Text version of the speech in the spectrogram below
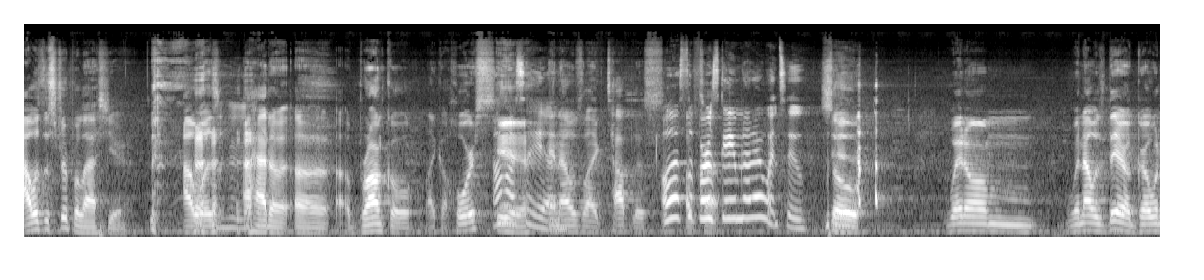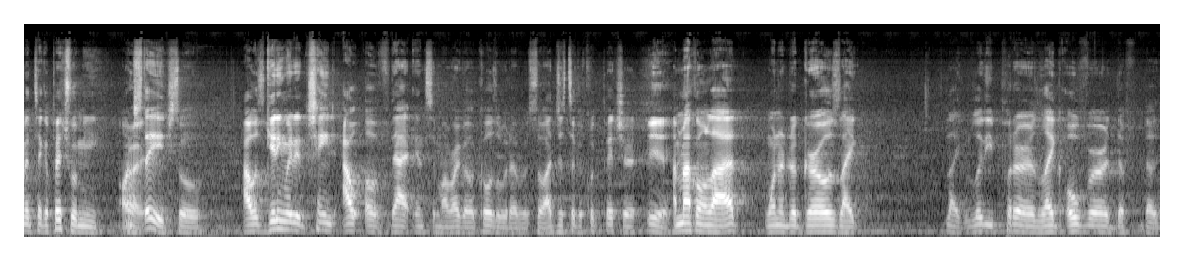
I was a stripper last year. I was. I had a, a, a Bronco, like a horse, I Yeah. gonna say, yeah. and I was like topless. oh, that's the first top. game that I went to. So when um when I was there, a girl wanted to take a picture with me on Right. stage. So I was getting ready to change out of that into my regular clothes or whatever. So I just took a quick picture. Yeah. I'm not gonna lie, one of the girls like like literally put her leg over the, the,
